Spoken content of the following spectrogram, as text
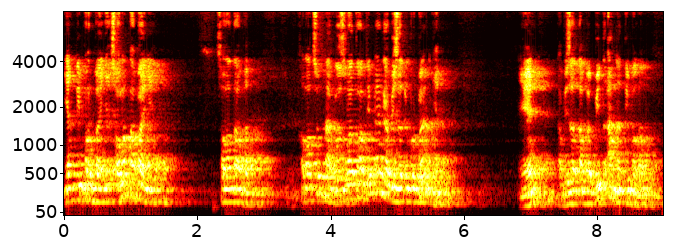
Yang diperbanyak sholat apanya? Sholat apa? Sholat sunnah, kalau sholat wajibnya nggak bisa diperbanyak. Ya, nggak bisa tambah bid'ah nanti malam.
